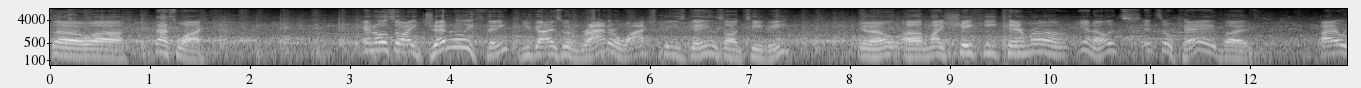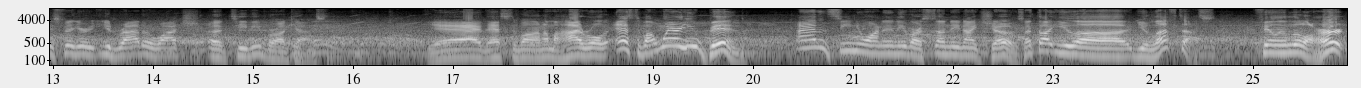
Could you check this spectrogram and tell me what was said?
So uh, that's why. And also, I generally think you guys would rather watch these games on TV. You know, uh, my shaky camera, you know, it's it's okay, but I always figure you'd rather watch a TV broadcast. Yeah, Esteban, I'm a high roller. Esteban, where you been? I haven't seen you on any of our Sunday night shows. I thought you uh, you left us, feeling a little hurt.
